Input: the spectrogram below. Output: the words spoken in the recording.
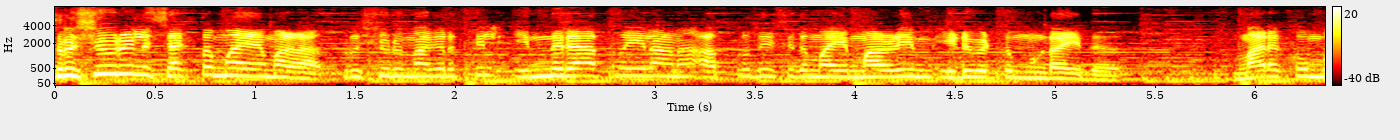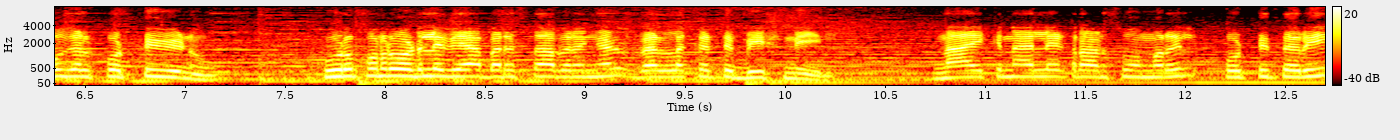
തൃശൂരിൽ ശക്തമായ മഴ. തൃശൂർ നഗരത്തിൽ ഇന്ന് രാത്രിയിലാണ് അപ്രതീക്ഷിതമായ മഴയും ഇടിവെട്ടും ഉണ്ടായത്. മരക്കൊമ്പുകൾ പൊട്ടിവീണു കുറുപ്പൻ റോഡിലെ വ്യാപാര സ്ഥാപനങ്ങൾ വെള്ളക്കെട്ട് ഭീഷണിയിൽ. നായക്കനാലിലെ ട്രാൻസ്ഫോമറിൽ പൊട്ടിത്തെറി.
